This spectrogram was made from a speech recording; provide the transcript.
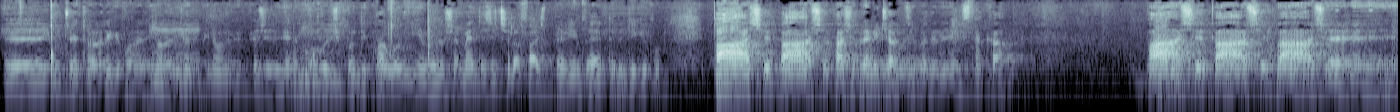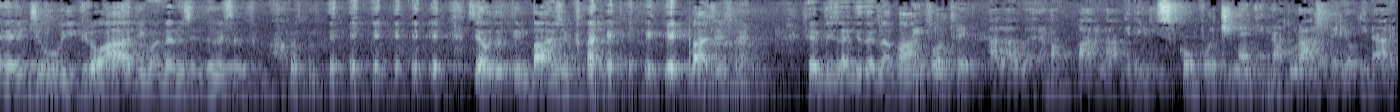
Eh, concetto, guarda che vuole Nicola di Carpinone, per piacere, vieni un po', rispondi qua col mio velocemente se ce la fai, premi il verde, vedi che fu. Pace, pace, pace, premi già così poi te ne devi staccare pace, pace, pace, e giù i croati quando hanno sentito questo hanno detto, siamo tutti in pace qua, che pace c'è? C'è bisogno della pace. Quindi, oltre alla guerra, no? parla anche degli sconvolgimenti naturali per riordinare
